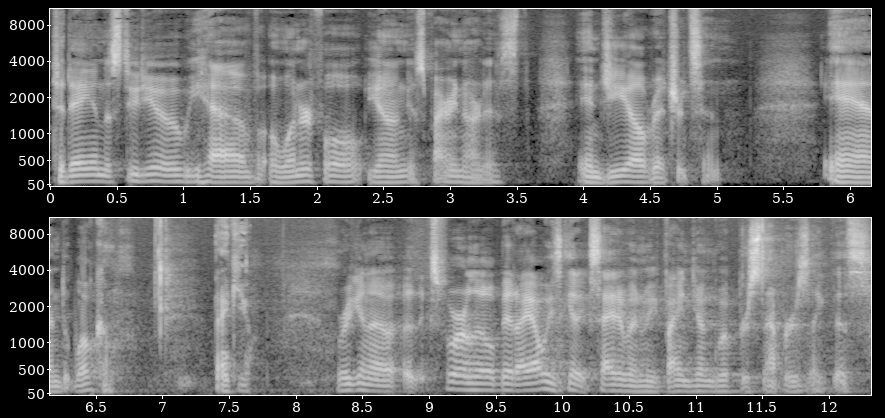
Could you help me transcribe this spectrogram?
Today in the studio, we have a wonderful young aspiring artist in GL Richardson. And welcome. Thank you. We're going to explore a little bit. I always get excited when we find young whippersnappers like this.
